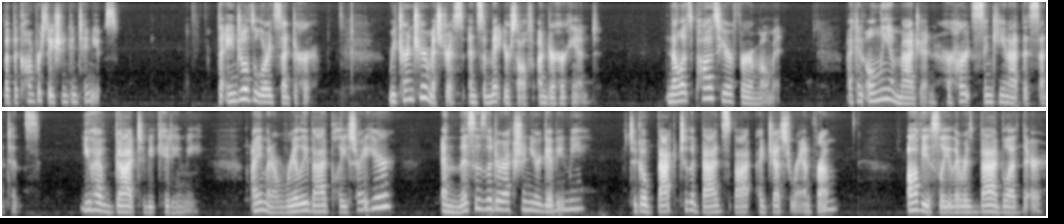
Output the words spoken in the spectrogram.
But the conversation continues. The angel of the Lord said to her, Return to your mistress and submit yourself under her hand. Now let's pause here for a moment. I can only imagine her heart sinking at this sentence. You have got to be kidding me. I am in a really bad place right here, and this is the direction you're giving me? To go back to the bad spot I just ran from? Obviously, there was bad blood there,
